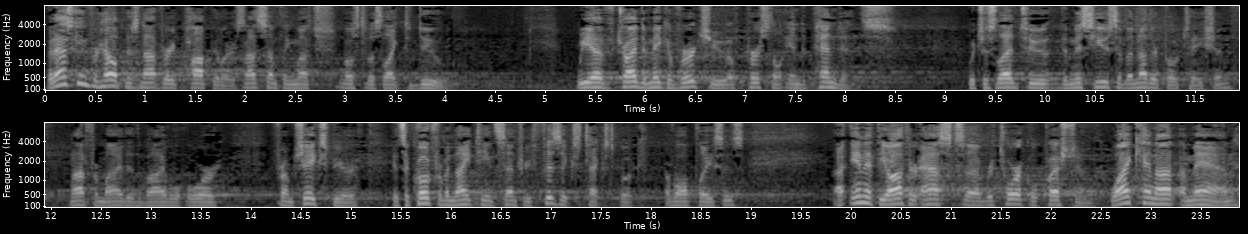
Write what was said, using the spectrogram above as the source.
But asking for help is not very popular. It's not something much most of us like to do. We have tried to make a virtue of personal independence, which has led to the misuse of another quotation, not from either the Bible or from Shakespeare. It's a quote from a 19th century physics textbook, of all places. Uh, in it, the author asks a rhetorical question Why cannot a man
